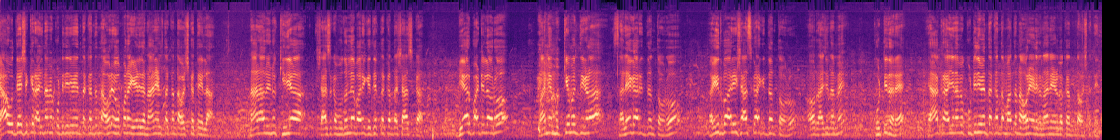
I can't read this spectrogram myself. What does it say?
ಯಾವ ಉದ್ದೇಶಕ್ಕೆ ರಾಜೀನಾಮೆ ಕೊಟ್ಟಿದ್ದೀವಿ ಅಂತಕ್ಕಂಥದ್ದು ಅವರೇ ಓಪನ್ ಆಗಿ ಹೇಳಿದ್ದಾರೆ. ನಾನು ಹೇಳ್ತಕ್ಕಂಥ ಅವಶ್ಯಕತೆ ಇಲ್ಲ. ನಾನಾದರೂ ಇನ್ನು ಕಿರಿಯ ಶಾಸಕ, ಮೊದಲನೇ ಬಾರಿ ಗೆದ್ದಿರ್ತಕ್ಕಂಥ ಶಾಸಕ ಬಿ ಆರ್ ಪಾಟೀಲ್ ಅವರು, ಮಾನ್ಯ ಮುಖ್ಯಮಂತ್ರಿಗಳ ಸಲಹೆಗಾರಿದ್ದಂಥವರು ಐದು ಬಾರಿ ಶಾಸಕರಾಗಿದ್ದಂಥವರು, ಅವ್ರು ರಾಜೀನಾಮೆ ಕೊಟ್ಟಿದ್ದಾರೆ. ಯಾಕೆ ರಾಜೀನಾಮೆ ಕೊಟ್ಟಿದ್ದೀವಿ ಅಂತಕ್ಕಂಥ ಮಾತನ್ನು ಅವರೇ ಹೇಳಿದ್ರು. ನಾನು ಹೇಳ್ಬೇಕಂತ ಅವಶ್ಯಕತೆ ಇಲ್ಲ.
